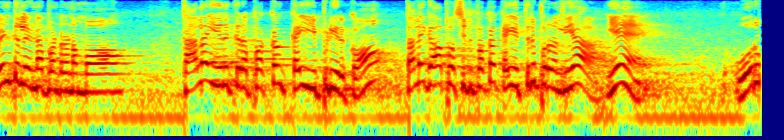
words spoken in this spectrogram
ரெண்டில் என்ன பண்ணுறோம் நம்ம? தலை இருக்கிற பக்கம் கை இப்படி இருக்கும். தலைக்கு ஆப்போசிட் பக்கம் கையை திருப்புறோம் இல்லையா? ஏன்? ஒரு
